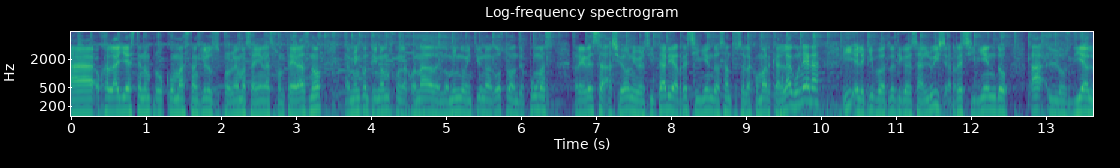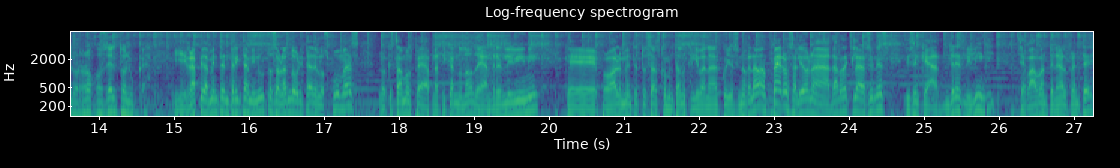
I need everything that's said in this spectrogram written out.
Ah, ojalá ya estén un poco más tranquilos sus problemas ahí en las fronteras, ¿no? También continuamos con la jornada del domingo 21 de agosto, donde Pumas regresa a Ciudad Universitaria recibiendo a Santos en la comarca lagunera y el equipo de Atlético de San Luis recibiendo a los Diablos Rojos del Toluca. Y rápidamente en 30 minutos, hablando ahorita de los Pumas, lo que estamos pe- platicando, ¿no? De Andrés Lilini, que probablemente tú estabas comentando que le iban a dar cuello si no ganaban, pero salieron a dar declaraciones. Dicen que Andrés Lilini se va a mantener al frente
